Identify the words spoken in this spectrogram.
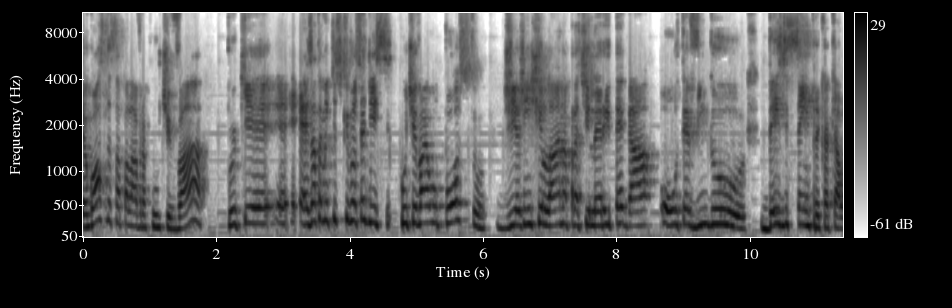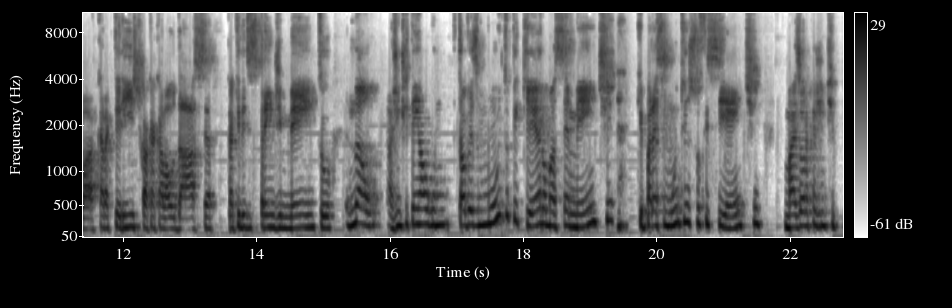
Eu gosto dessa palavra cultivar porque é é exatamente isso que você disse. Cultivar é o oposto de a gente ir lá na prateleira e pegar ou ter vindo desde sempre com aquela característica, com aquela audácia, com aquele desprendimento. Não, a gente tem algo talvez muito pequeno, uma semente que parece muito insuficiente, mas a hora que a gente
